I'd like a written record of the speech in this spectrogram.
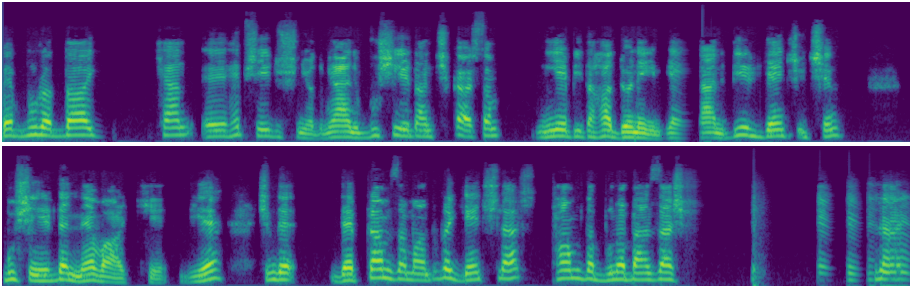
ve buradayken e, hep şeyi düşünüyordum. Yani bu şehirden çıkarsam niye bir daha döneyim? Yani bir genç için bu şehirde ne var ki diye. Şimdi deprem zamanında da gençler tam da buna benzer şeyler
